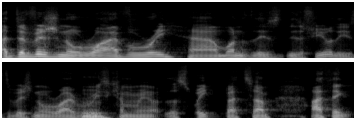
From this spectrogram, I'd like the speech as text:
a divisional rivalry. Um, one of these, there's a few of these divisional rivalries coming up this week, but um, I think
